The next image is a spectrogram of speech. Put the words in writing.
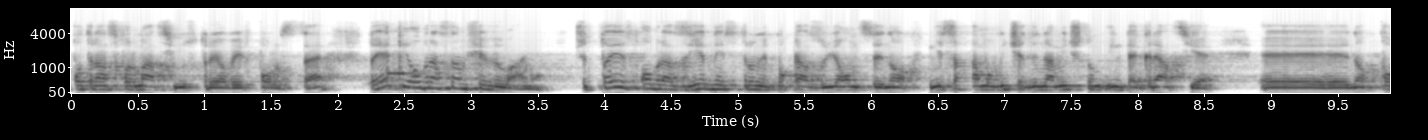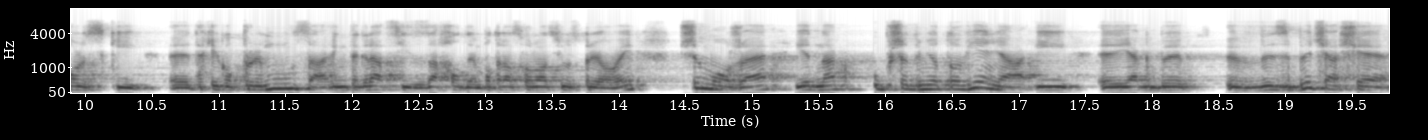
po transformacji ustrojowej w Polsce, to jaki obraz nam się wyłania? Czy to jest obraz z jednej strony pokazujący no, niesamowicie dynamiczną integrację no, Polski, takiego prymusa integracji z Zachodem po transformacji ustrojowej, czy może jednak uprzedmiotowienia i jakby wyzbycia się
